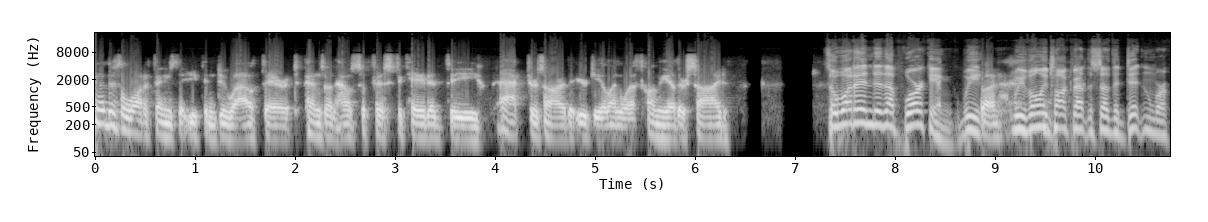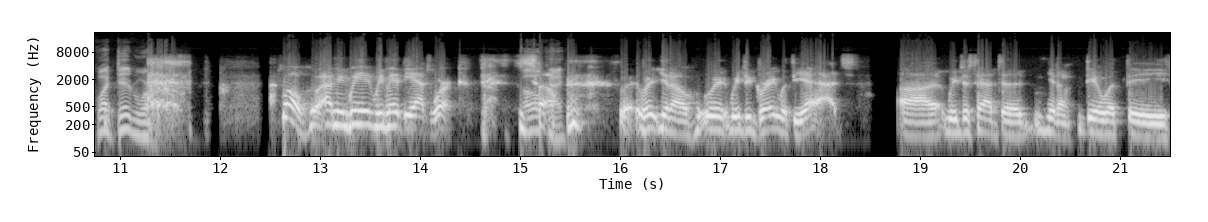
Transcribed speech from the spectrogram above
you know, there's a lot of things that you can do out there. It depends on how sophisticated the actors are that you're dealing with on the other side. so what ended up working? We But- we've only talked about the stuff that didn't work. What did work? Well, I mean, we we made the ads work. Oh, so, okay. we- you know, we, we did great with the ads. Uh, we just had to, you know, deal with the,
